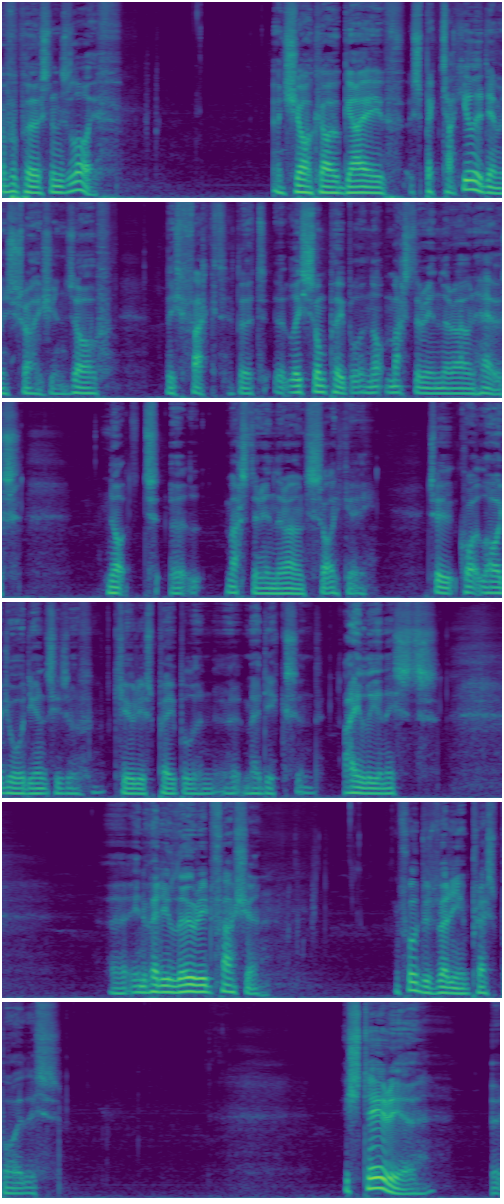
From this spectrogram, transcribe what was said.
of a person's life. And Charcot gave spectacular demonstrations of this fact that at least some people are not mastering their own house, not uh, mastering their own psyche, to quite large audiences of curious people and uh, medics and alienists uh, in a very lurid fashion. And Freud was very impressed by this. Hysteria uh,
